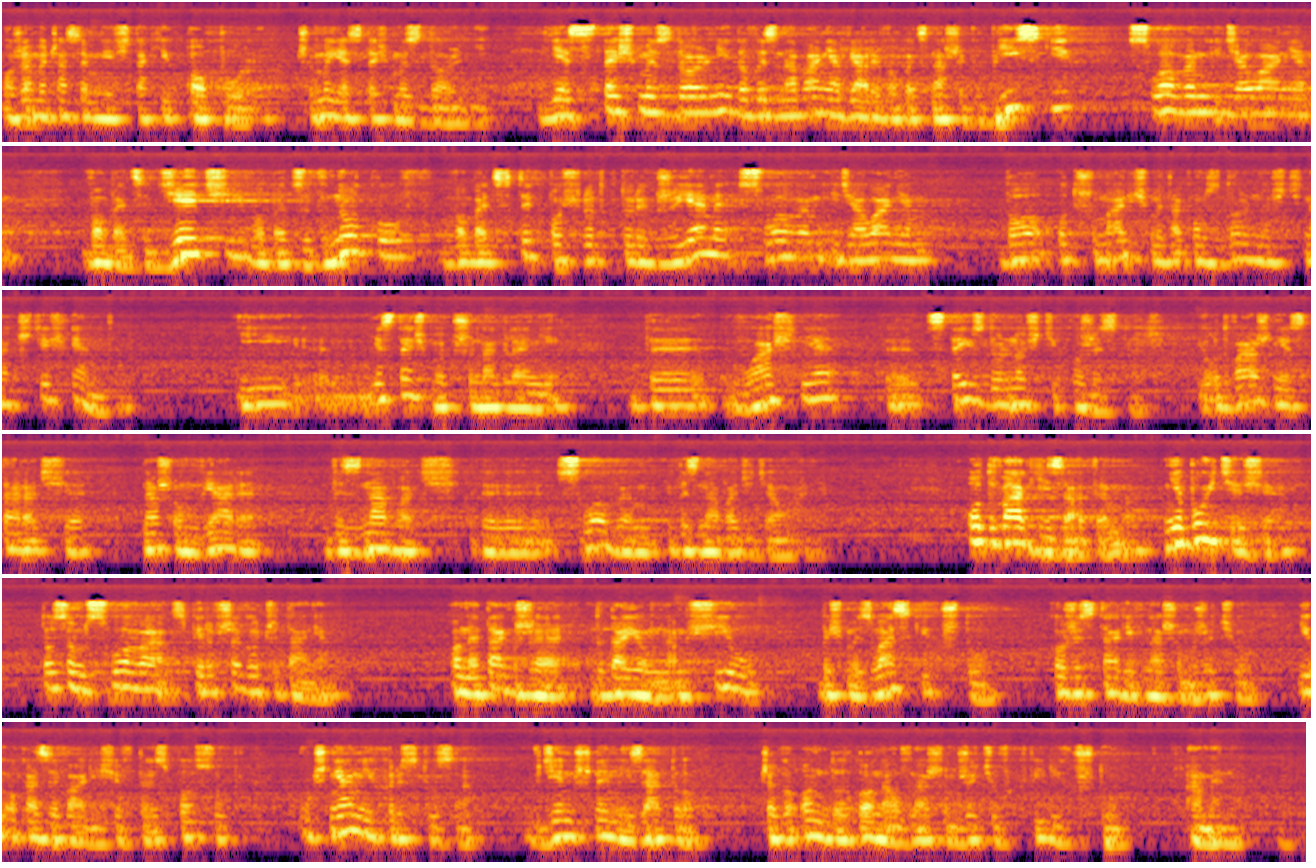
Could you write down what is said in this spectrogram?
Możemy czasem mieć taki opór, czy my jesteśmy zdolni. Jesteśmy zdolni do wyznawania wiary wobec naszych bliskich, słowem i działaniem, wobec dzieci, wobec wnuków, wobec tych, pośród których żyjemy, słowem i działaniem, bo otrzymaliśmy taką zdolność na Chrzcie Świętym. I e, jesteśmy przynagleni by właśnie y, z tej zdolności korzystać i odważnie starać się naszą wiarę wyznawać y, słowem i wyznawać działaniem. Odwagi zatem, nie bójcie się. To są słowa z pierwszego czytania. One także dodają nam sił, byśmy z łaski chrztu korzystali w naszym życiu i okazywali się w ten sposób uczniami Chrystusa, wdzięcznymi za to, czego On dokonał w naszym życiu w chwili chrztu. Amen.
